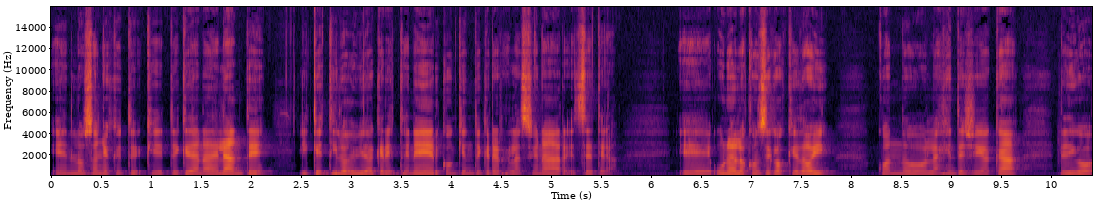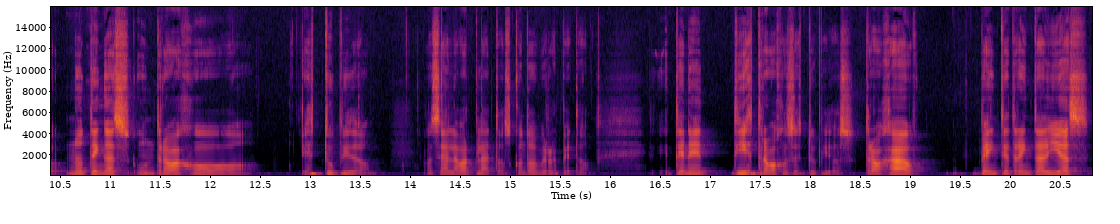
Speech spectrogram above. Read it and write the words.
en los años que te, que te quedan adelante y qué estilo de vida querés tener, con quién te querés relacionar, etc. Eh, uno de los consejos que doy cuando la gente llega acá, le digo, no tengas un trabajo estúpido, o sea, lavar platos, con todo mi respeto. Tené 10 trabajos estúpidos. Trabajá 20, 30 días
